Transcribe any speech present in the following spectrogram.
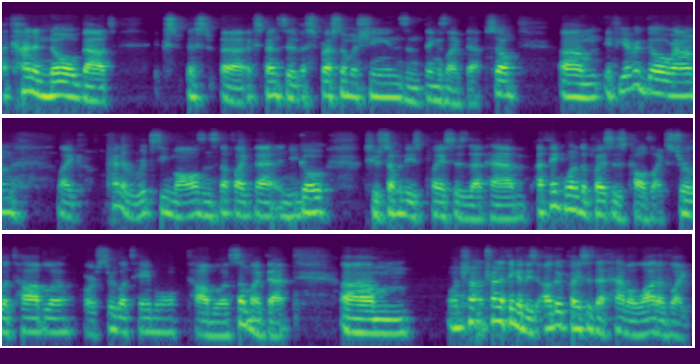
I kind of know about ex uh, expensive espresso machines and things like that. So um, if you ever go around like kind of ritzy malls and stuff like that, and you go to some of these places that have, I think one of the places is called like Sur la Table or Sur la Table, Table, something like that. Um, I'm try trying to think of these other places that have a lot of like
